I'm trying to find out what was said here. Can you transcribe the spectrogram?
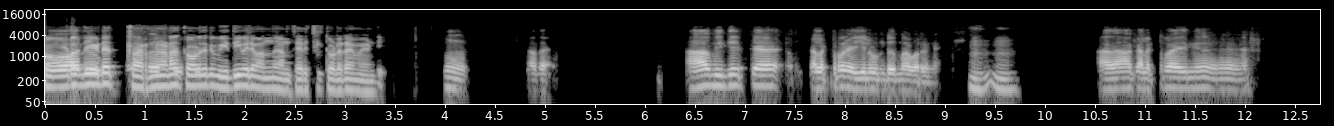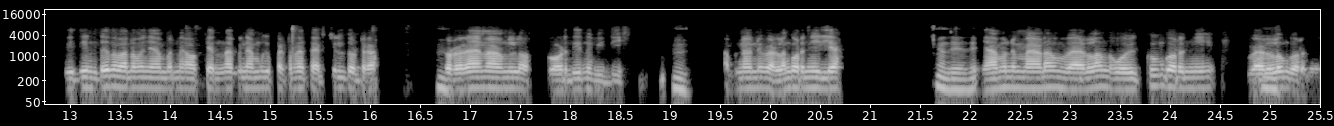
കോടതിയുടെ കർണാടക കോടതിയുടെ വിധി വരെ വന്നതാണ് തെരച്ചിൽ തുടരാൻ വേണ്ടി. ആ വിധിയൊക്കെ കളക്ടറുടെ കയ്യിലുണ്ട് എന്നാ പറയുന്നത്. അത് ആ കളക്ടർ അതിന് വിധി ഉണ്ട് എന്ന് പറഞ്ഞപ്പോൾ ഞാൻ പറഞ്ഞു ഓക്കെ എന്നാ പിന്നെ നമുക്ക് പെട്ടെന്ന് തെരച്ചിൽ തുടരാം. തുടരാനാണല്ലോ കോടതിയിൽ നിന്ന് വിധി. അപ്പൊ അവന് വെള്ളം കുറഞ്ഞില്ല. ഞാൻ പറഞ്ഞു മാഡം വെള്ളം ഒഴുക്കും കുറഞ്ഞ് വെള്ളവും കുറഞ്ഞു.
